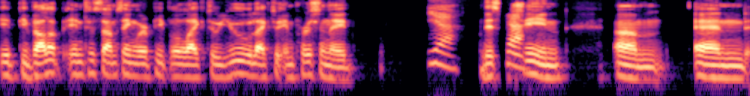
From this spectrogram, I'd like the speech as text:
it developed into something where people like to you like to impersonate yeah this Yeah. machine um and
